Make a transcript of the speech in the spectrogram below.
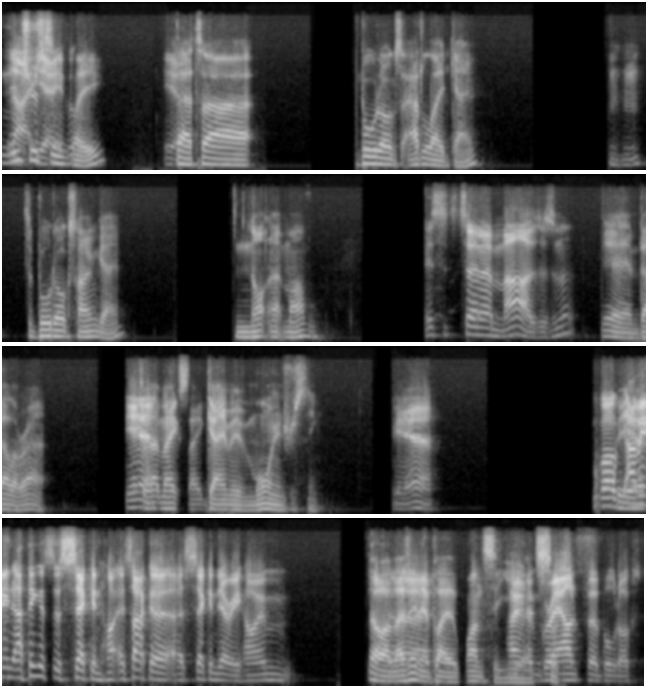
yeah, it- Interestingly, yeah. that uh, Bulldogs Adelaide game, Mm-hmm. it's a Bulldogs home game, not at Marvel. It's, it's uh, Mars, isn't it? Yeah, in Ballarat. So Yeah, that makes that game even more interesting. yeah. Well, But I mean, I think it's a second. It's like a, a secondary home Oh, I think they Uh, play once a year. home ground like, for Bulldogs.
